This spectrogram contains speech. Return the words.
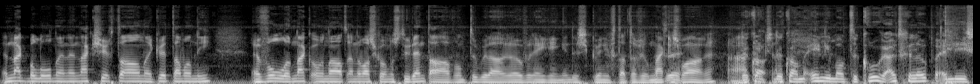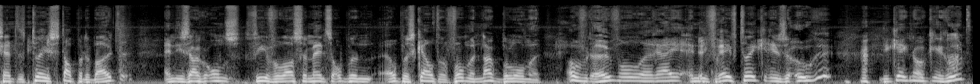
Een nakballon en een nakshirt aan. Ik weet het allemaal niet. En vol nakornaat. En dat was gewoon een studentenavond toen we daar overheen gingen. Dus ik weet niet of dat er veel nakkers waren. Ah, er, kwam, er kwam één iemand de kroeg uitgelopen en die zette twee stappen naar buiten. En die zag ons, vier volwassen mensen, op een, op een skelter vol met nakballonnen over de heuvel eh, rijden. En die wreef twee keer in zijn ogen. Die keek nog een keer goed.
